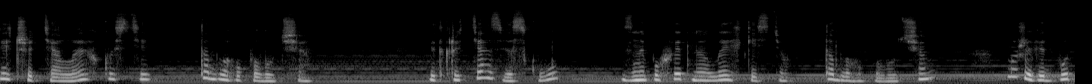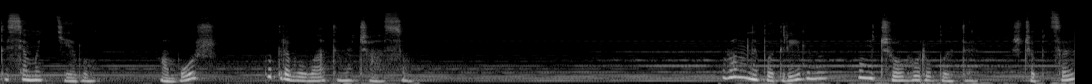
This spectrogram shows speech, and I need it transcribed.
відчуття легкості та благополуччя, відкриття зв'язку з непохитною легкістю та благополуччям може відбутися миттєво або ж потребуватиме часу. Вам не потрібно нічого робити, щоб це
